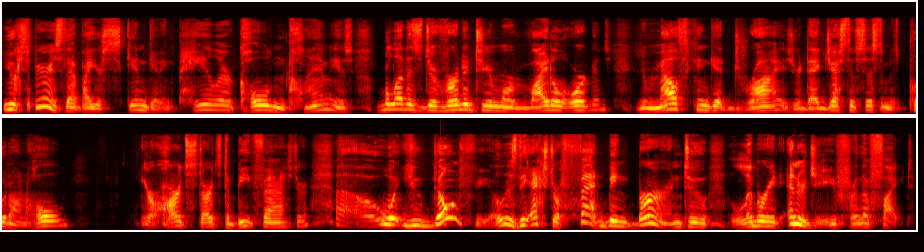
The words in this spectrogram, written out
You experience that by your skin getting paler, cold, and clammy as blood is diverted to your more vital organs. Your mouth can get dry as your digestive system is put on hold. Your heart starts to beat faster. Uh, what you don't feel is the extra fat being burned to liberate energy for the fight.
